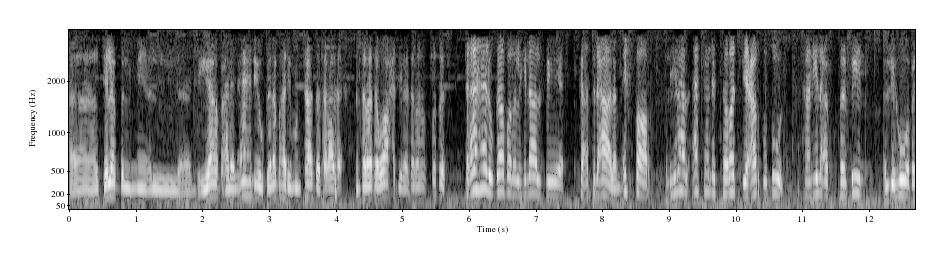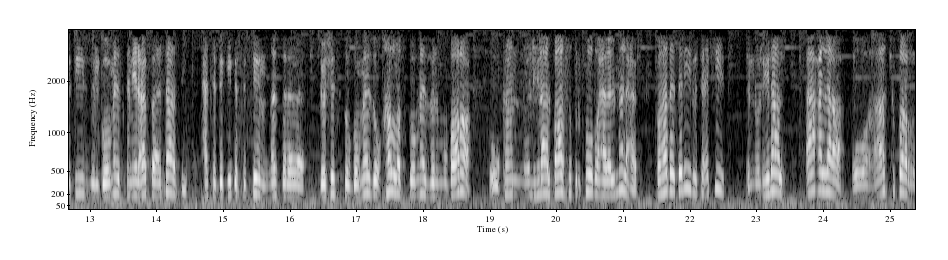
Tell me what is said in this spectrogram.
آه قلب الإياب على الأهلي وقلبها ريمونتادا ثلاثة من 3 1 إلى 3 0 تأهل وقابل الهلال في كأس العالم. إيش صار؟ الهلال اكل الترجي عرض طول. كان يلعب فربين اللي هو بديل للجوميز كان يلعب اساسي حتى الدقيقه 60 نزل لوشيسكو جوميز وخلص جوميز المباراة. وكان الهلال باسط رفوضه على الملعب. فهذا دليل وتأكيد إنه الهلال أعلى وأكبر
